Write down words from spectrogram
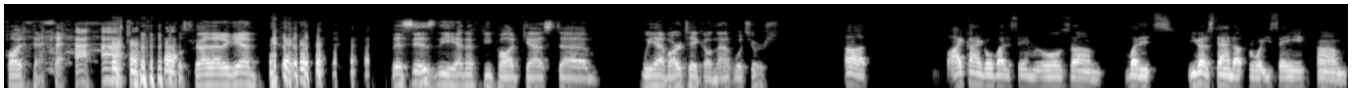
pod. Let's try that again. this is the NFP podcast. Um, we have our take on that. What's yours? Uh, I kind of go by the same rules, um, but it's you got to stand up for what you say. Um,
